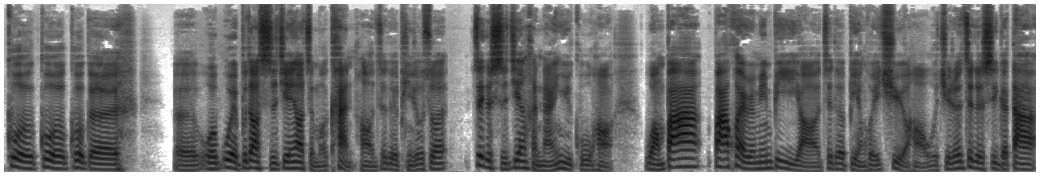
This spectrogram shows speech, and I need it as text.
过过过个呃我我也不知道时间要怎么看哈，这个比如说。这个时间很难预估哈，往八八块人民币啊，这个贬回去哈，我觉得这个是一个大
